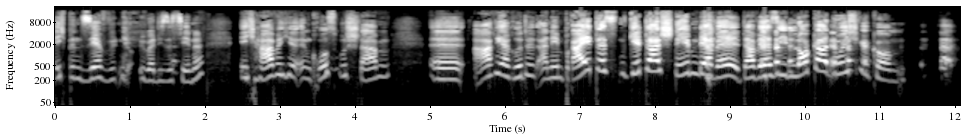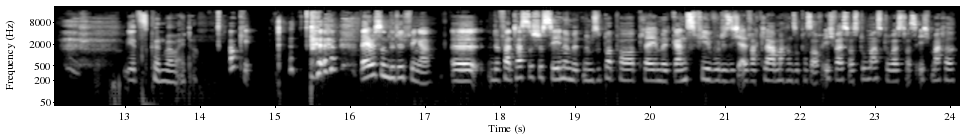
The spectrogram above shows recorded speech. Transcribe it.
Ich bin sehr wütend über diese Szene. Ich habe hier in Großbuchstaben äh, Aria rüttelt an den breitesten Gitterstäben der Welt. Da wäre sie locker durchgekommen. Jetzt können wir weiter. Okay. Varys und Littlefinger. Äh, eine fantastische Szene mit einem super Powerplay, mit ganz viel, wo die sich einfach klar machen, so pass auf, ich weiß, was du machst, du weißt, was ich mache.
